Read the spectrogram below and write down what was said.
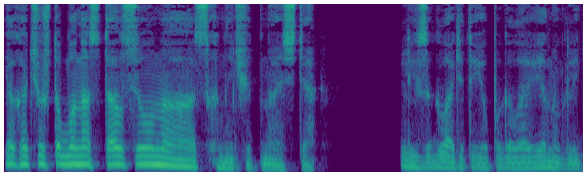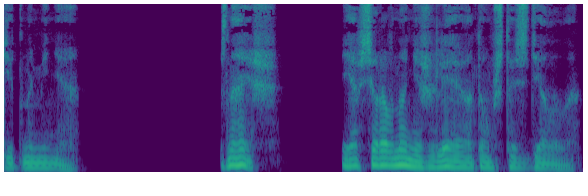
«Я хочу, чтобы он остался у нас», — хнычет Настя. Лиза гладит ее по голове, но глядит на меня. «Знаешь, я все равно не жалею о том, что сделала.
